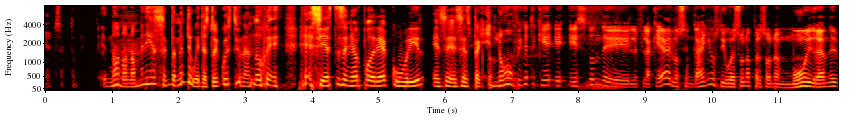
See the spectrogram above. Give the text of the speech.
Exactamente. No, no, no me digas exactamente, güey. Te estoy cuestionando, güey. si este señor podría cubrir ese, ese aspecto. Eh, no, fíjate que eh, es donde le flaquea en los engaños. Digo, es una persona muy grande,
